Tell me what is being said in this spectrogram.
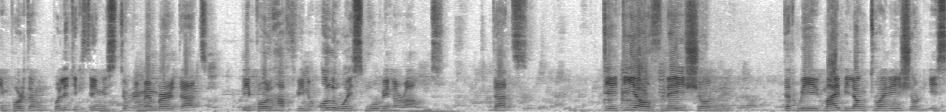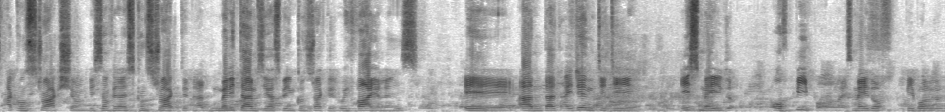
important politic thing is to remember that people have been always moving around, that the idea of nation, that we might belong to a nation, is a construction, is something that is constructed, many times it has been constructed with violence, eh, and that identity is made of people, it's made of people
